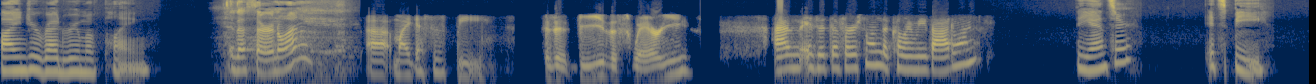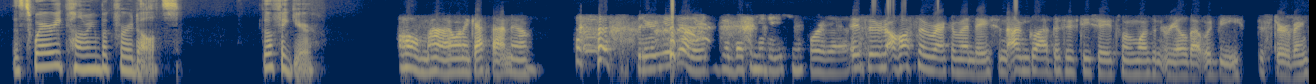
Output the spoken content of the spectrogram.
Find Your Red Room of Playing? The third one? Uh, my guess is B. Is it B, the sweary? Um, is it the first one, the Color Me Badd one? The answer? It's B, the sweary coloring book for adults. Go figure. Oh man, I want to get that now. there you go. There's a good recommendation for you. It's an awesome recommendation. I'm glad the Fifty Shades one wasn't real. That would be disturbing.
